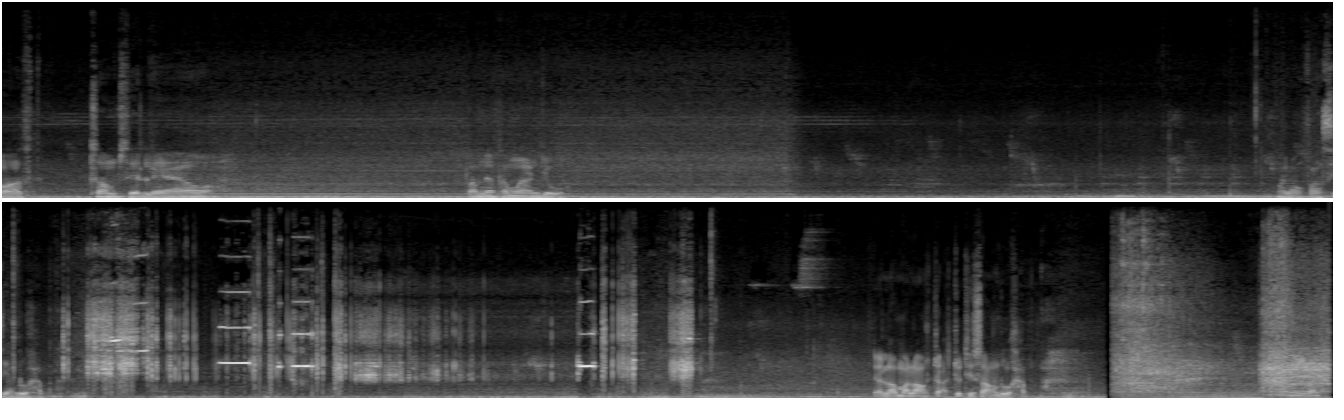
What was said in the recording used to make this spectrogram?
พอซ่อมเสร็จแล้วปั๊มยังทำงานอยู่ มาลองฟังเสียงดูครับเดี๋ยวเรามาลองเจาะจุดที่สองดูครับ อันนี้มันแค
